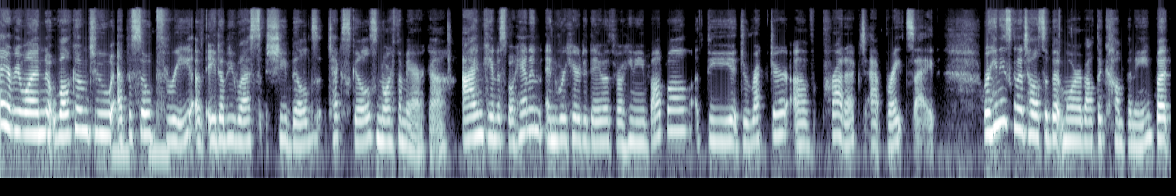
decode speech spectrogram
Hi, everyone. Welcome to episode three of AWS She Builds Tech Skills North America. I'm Candice Bohannon, and we're here today with Rohini Badwal, the Director of Product at Brightside. Rohini's going to tell us a bit more about the company, but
